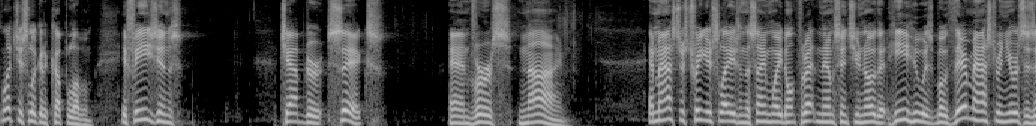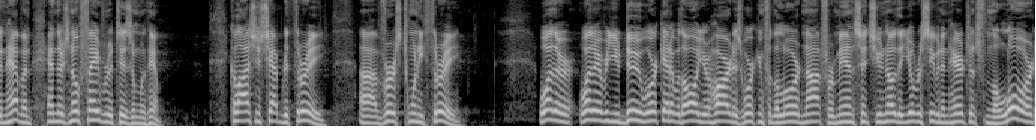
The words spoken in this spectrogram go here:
let's just look at a couple of them. Ephesians chapter 6 and verse 9. And masters, treat your slaves in the same way. Don't threaten them, since you know that he who is both their master and yours is in heaven, and there's no favoritism with him. Colossians chapter 3, uh, verse 23. Whether, whatever you do, work at it with all your heart as working for the Lord, not for men, since you know that you'll receive an inheritance from the Lord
